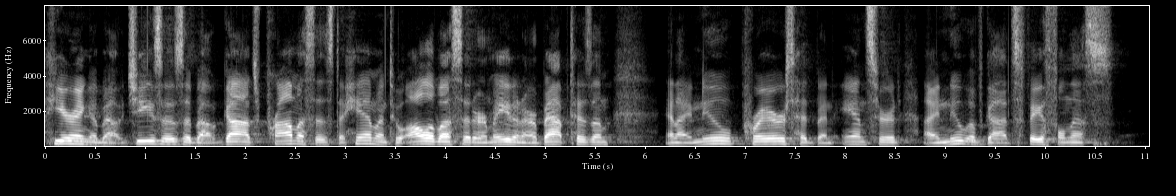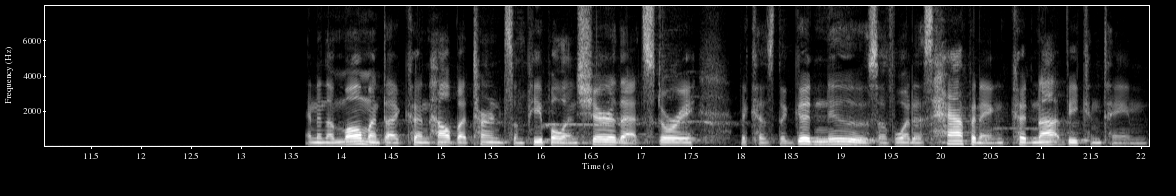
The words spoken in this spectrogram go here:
hearing about Jesus, about God's promises to him and to all of us that are made in our baptism. And I knew prayers had been answered, I knew of God's faithfulness. And in the moment, I couldn't help but turn to some people and share that story because the good news of what is happening could not be contained.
